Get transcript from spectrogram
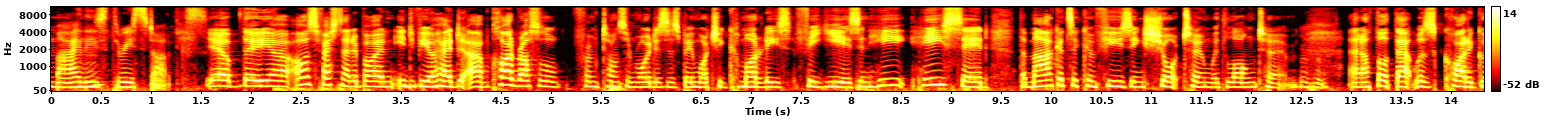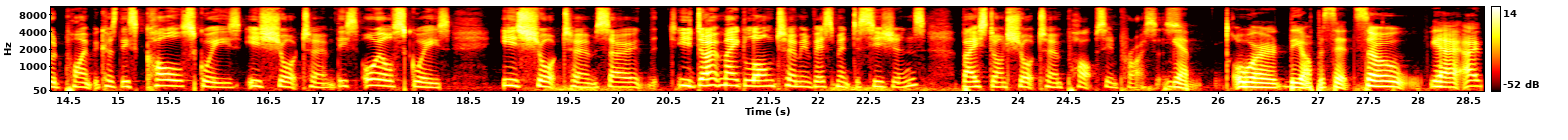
Mm-hmm. Buy these three stocks." Yeah, the uh, I was fascinated by an interview I had. Um, Clyde Russell from Thomson Reuters has been watching commodities for years, and he he said the markets are confusing short term with long term, mm-hmm. and I thought that was quite a good point because this coal squeeze is short term. This oil squeeze is short term. So you don't make long term investment decisions based on short term pops in prices. Yeah or the opposite. So yeah, I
